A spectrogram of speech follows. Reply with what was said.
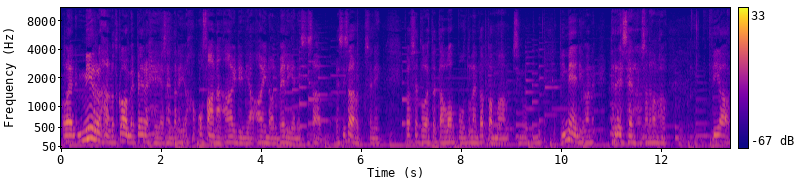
Olen mirhannut kolme perheenjäsentäni osana Aidin ja Ainon veljeni sisar- ja sisarukseni. Jos et lue tätä loppuun, tulen tapamaan sinut. Nimeni on Tresero sanova Fia...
